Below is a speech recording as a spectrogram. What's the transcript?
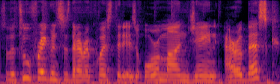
So the two fragrances that I requested is Ormonde Jayne Arabesque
